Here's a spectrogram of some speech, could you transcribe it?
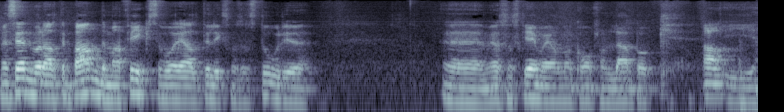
Men sen var det alltid banden man fick så var det alltid liksom så stod ju eh, men jag så skrev mig om de kom från Lubbock Ja. i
